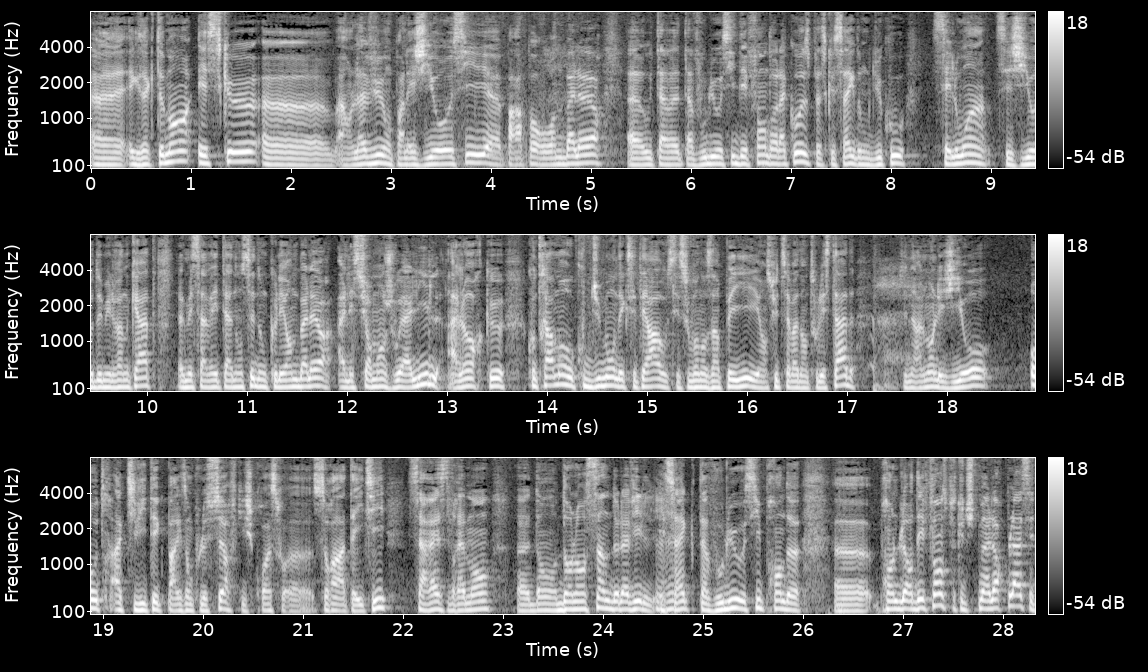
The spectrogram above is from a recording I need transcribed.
Euh, exactement. Est-ce que, euh, bah, on l'a vu, on parlait JO aussi euh, par rapport aux handballeurs, euh, où tu as, voulu aussi défendre la cause, parce que c'est vrai que donc, du coup, c'est loin, c'est JO 2024, euh, mais ça avait été annoncé donc, que les handballeurs allaient sûrement jouer à Lille, alors que, contrairement aux Coupes du Monde, etc., où c'est souvent dans un pays et ensuite ça va dans tous les stades, généralement les JO, autre activité que par exemple le surf, qui je crois soit- euh, sera à Tahiti, ça reste vraiment euh, dans, dans l'enceinte de la ville. Et c'est vrai que tu as voulu aussi prendre, euh, prendre leur défense parce que tu te mets à leur place. Et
